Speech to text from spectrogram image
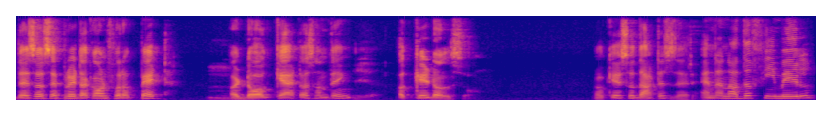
There's a separate account for a pet, a dog, cat, or something, a kid also. Okay, so that is there. And another female,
